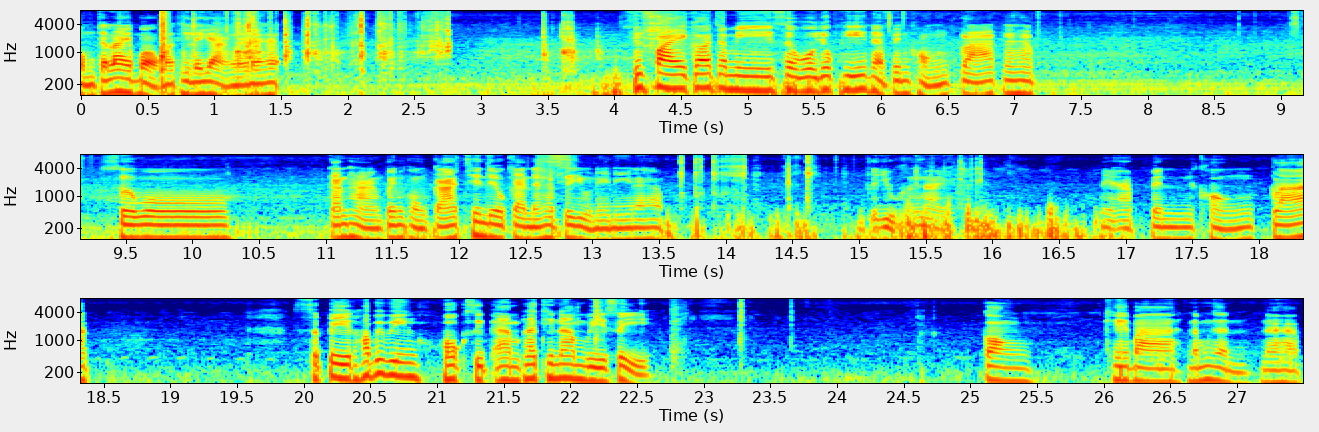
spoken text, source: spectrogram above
ผมจะไล่บอกมาทีละอย่างเลยนะฮะชุดไฟก็จะมีเซอร์โวยกพีชเนี่ยเป็นของก a าสนะครับเซอร์โวกันหางเป็นของก a าสเช่นเดียวกันนะครับ จะอยู่ในนี้นะครับ จะอยู่ข้างในนี่ครับเป็นของก a าสสปีดฮอปปี้วิง60 แอมป์แพลตินัม V4 กล่องเคบาน้ำเงินนะครับ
